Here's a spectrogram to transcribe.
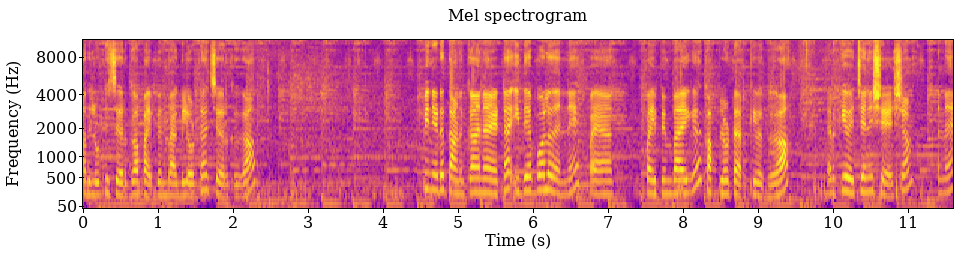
അതിലോട്ട് ചേർക്കുക പൈപ്പിംഗ് ബാഗിലോട്ട് ചേർക്കുക. പിന്നീട് തണുക്കാനായിട്ട് ഇതേപോലെ തന്നെ പൈപ്പിംഗ് ബാഗ് കപ്പിലോട്ട് ഇറക്കി വെക്കുക. ഇറക്കി വെച്ചതിന് ശേഷം തന്നെ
